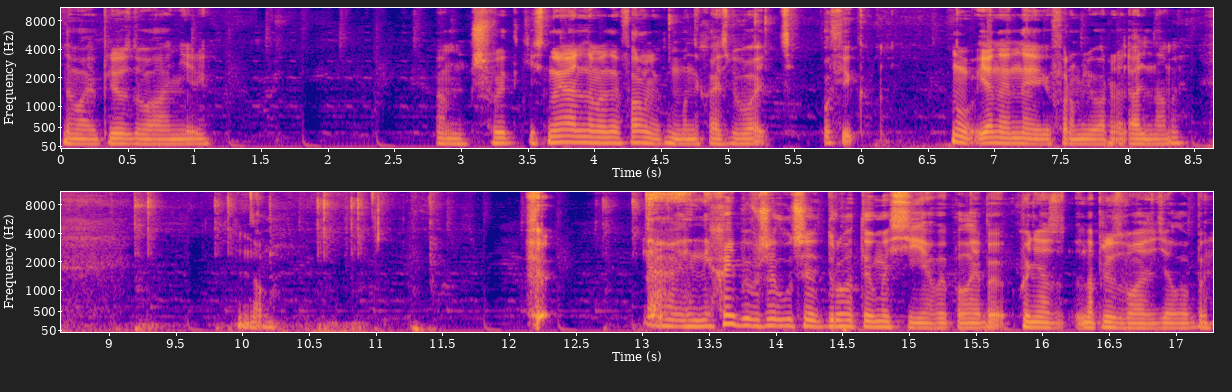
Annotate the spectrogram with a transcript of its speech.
Давай, плюс 2 Анірі. Там швидкість. Ну я альнами не фармлю, тому нехай збивається. Пофіг. Ну, я не нею фармлю аль- альнами. Добре. Нехай би вже лучше друга Тевмесія випала, я би коня на плюс 2 зробив би.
